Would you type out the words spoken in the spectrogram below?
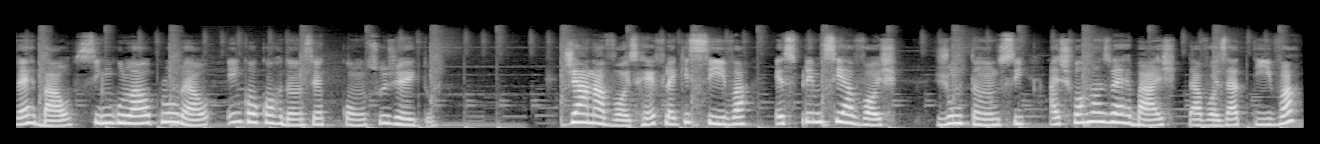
verbal, singular ou plural, em concordância com o sujeito. Já na voz reflexiva, exprime-se a voz juntando-se as formas verbais da voz ativa,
